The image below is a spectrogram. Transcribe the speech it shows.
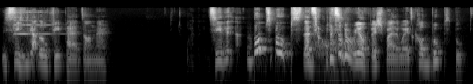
You see, he's got little feet pads on there. See, the, boops boops. That's that's a real fish, by the way. It's called boops boops.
